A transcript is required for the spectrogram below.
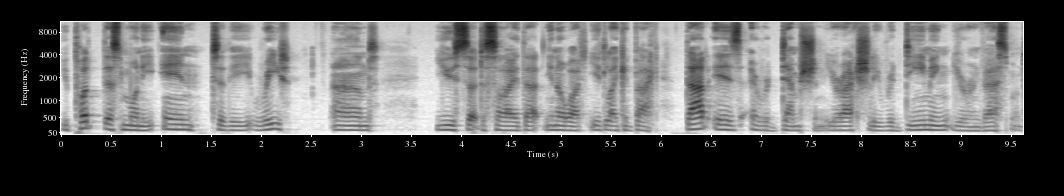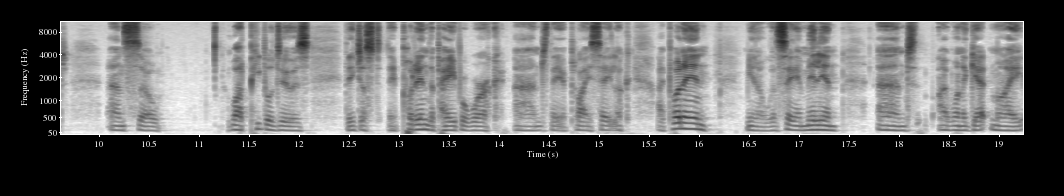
You put this money in to the REIT and you decide that you know what you'd like it back that is a redemption. You're actually redeeming your investment. And so what people do is they just they put in the paperwork and they apply say look i put in you know we'll say a million and I want to get my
